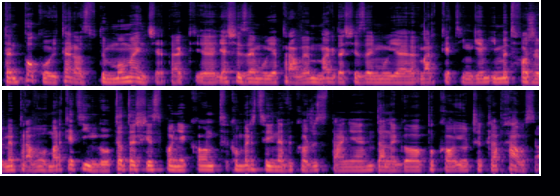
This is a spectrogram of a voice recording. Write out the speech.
ten pokój teraz, w tym momencie, tak? Ja się zajmuję prawem, Magda się zajmuje marketingiem i my tworzymy prawo w marketingu. To też jest poniekąd komercyjne wykorzystanie danego pokoju czy Clubhouse'a.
